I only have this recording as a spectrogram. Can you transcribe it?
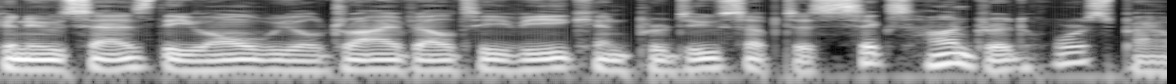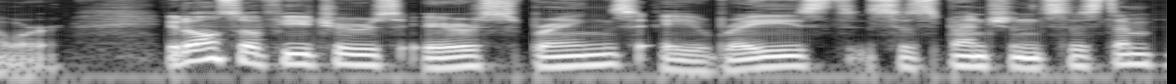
Canoo says the all wheel drive LTV can produce up to 600 horsepower. It also features air springs, a raised suspension system,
